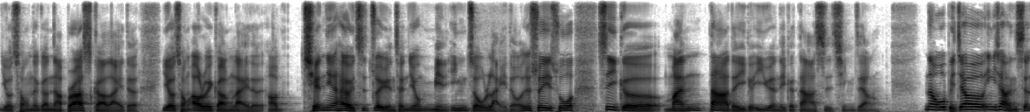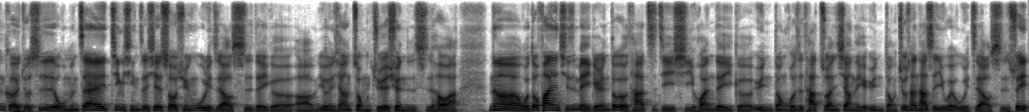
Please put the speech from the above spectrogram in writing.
有从那个 Nebraska 来的，也有从奥瑞冈来的啊。前年还有一次最远曾经有缅因州来的，就所以说是一个蛮大的一个医院的一个大事情这样。那我比较印象很深刻，就是我们在进行这些受训物理治疗师的一个呃，有点像总决选的时候啊，那我都发现其实每个人都有他自己喜欢的一个运动，或是他专项的一个运动，就算他是一位物理治疗师。所以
